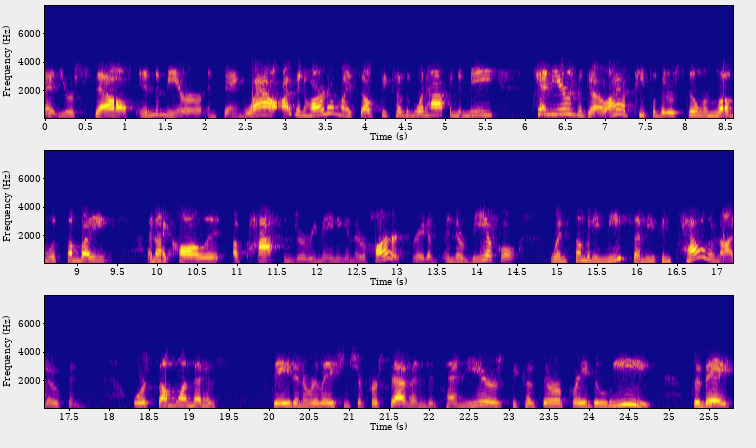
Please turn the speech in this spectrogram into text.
at yourself in the mirror and saying, Wow, I've been hard on myself because of what happened to me 10 years ago. I have people that are still in love with somebody, and I call it a passenger remaining in their heart, right, in their vehicle. When somebody meets them, you can tell they're not open or someone that has stayed in a relationship for seven to ten years because they're afraid to leave. So they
